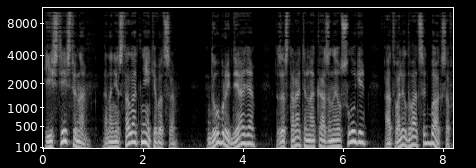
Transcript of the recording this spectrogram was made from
Естественно, она не стала отнекиваться. Добрый дядя за старательно оказанные услуги отвалил 20 баксов,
